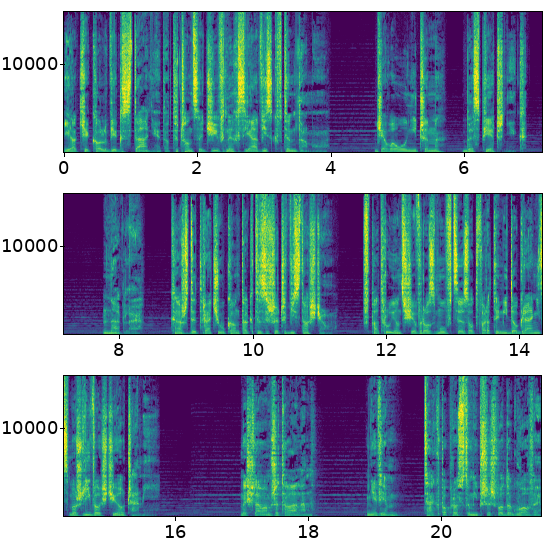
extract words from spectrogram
Jakiekolwiek zdanie dotyczące dziwnych zjawisk w tym domu działało niczym bezpiecznik. Nagle każdy tracił kontakt z rzeczywistością, wpatrując się w rozmówcę z otwartymi do granic możliwości oczami. Myślałam, że to Alan. Nie wiem, tak po prostu mi przyszło do głowy.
